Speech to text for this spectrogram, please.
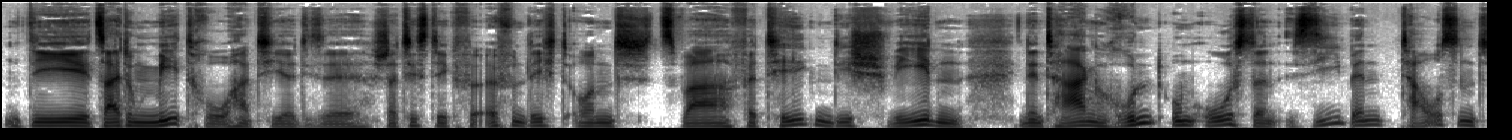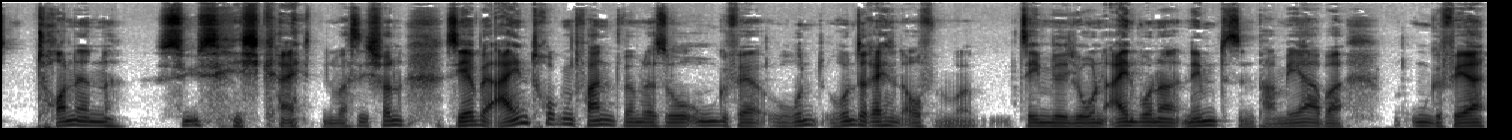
Die Zeitung Metro hat hier diese Statistik veröffentlicht und zwar vertilgen die Schweden in den Tagen rund um Ostern Ostern 7000 Tonnen Süßigkeiten, was ich schon sehr beeindruckend fand, wenn man das so ungefähr rund, runterrechnet auf 10 Millionen Einwohner nimmt, sind ein paar mehr, aber ungefähr,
